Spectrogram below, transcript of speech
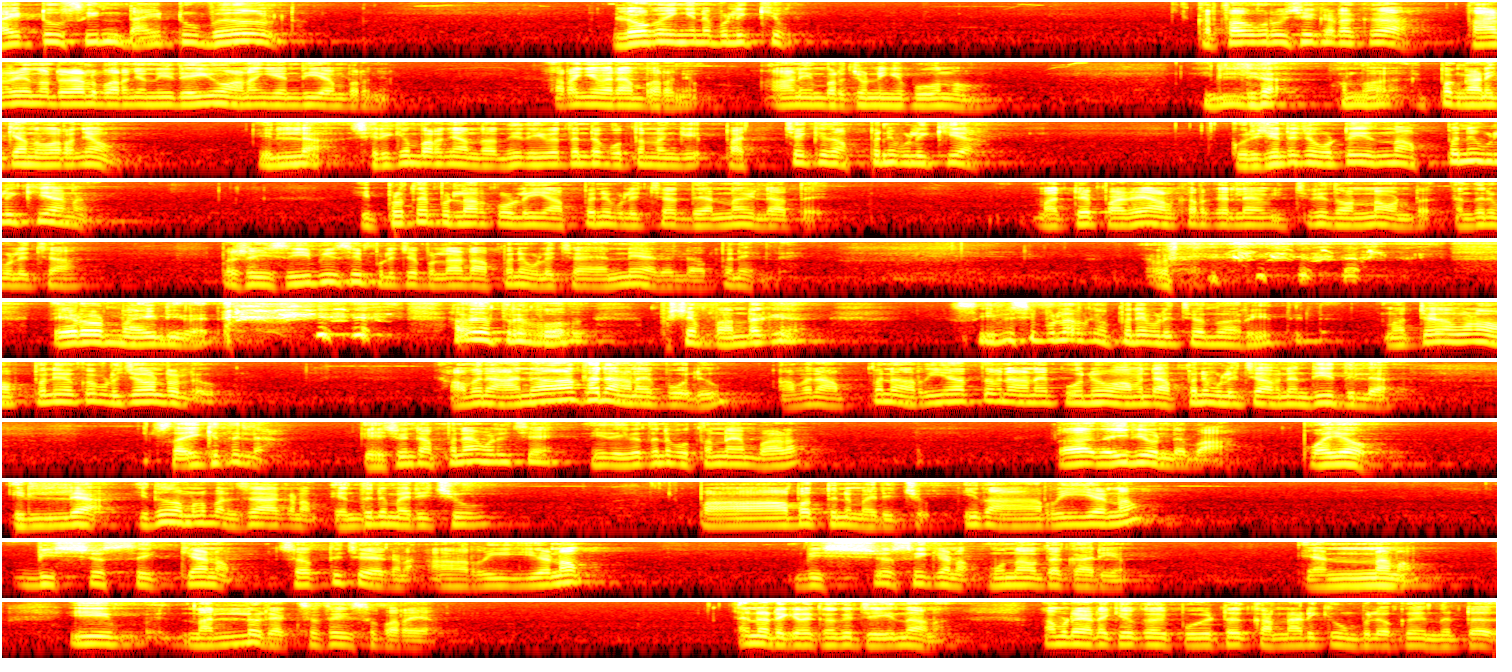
die to sin die to world ലോകം ഇങ്ങനെ വിളിക്കും. കർത്താവ് കുറിച്ച് കിടക്കുക. താഴെ നിന്നൊരു ഒരാൾ പറഞ്ഞു നീ ദൈവമാണെങ്കിൽ എന്ത് ചെയ്യാൻ പറഞ്ഞു? ഇറങ്ങി വരാൻ പറഞ്ഞു. ആണിയും പറിച്ചുകൊണ്ടിങ്ങി പോകുന്നോ? ഇല്ല. ഒന്ന് ഇപ്പം കാണിക്കാമെന്ന് പറഞ്ഞോ? ഇല്ല. ശരിക്കും പറഞ്ഞാൽ എന്താ? നീ ദൈവത്തിന്റെ പുത്രനെങ്കിൽ പച്ചയ്ക്ക് അപ്പന് വിളിക്കുക. കുരിശിന്റെ ചുവട്ട് ഇന്ന് അപ്പന് വിളിക്കുകയാണ്. ഇപ്പോഴത്തെ പിള്ളേർക്കുള്ള ഈ അപ്പന് വിളിച്ച ദണ്ണമില്ലാത്ത മറ്റേ പഴയ ആൾക്കാർക്കെല്ലാം ഇച്ചിരി ദണ്ണമുണ്ട് എന്തിനു വിളിച്ചാൽ പക്ഷേ ഈ സി ബി സി വിളിച്ച പിള്ളേരുടെ അപ്പനെ വിളിച്ചാൽ എന്നെ അല്ലല്ലോ അപ്പനെ അല്ലേ? ദേ ഡോണ്ട് മൈൻഡ് ഇവൻ അവരെത്രയും പോകും പക്ഷെ പണ്ടൊക്കെ സി ബി സി പിള്ളേർക്ക് അപ്പനെ വിളിച്ചൊന്നും അറിയത്തില്ല. മറ്റേ നമ്മൾ അപ്പനെയൊക്കെ വിളിച്ചോണ്ടല്ലോ. അവൻ അനാഥനാണെ പോലും അവൻ അപ്പൻ അറിയാത്തവനാണെ പോലും അവന്റെ അപ്പനെ വിളിച്ച് അവൻ എന്ത് ചെയ്യത്തില്ല? സഹിക്കത്തില്ല. യേശുവിന്റെ അപ്പനെ വിളിച്ചേ. നീ ദൈവത്തിന്റെ പുത്രനെ ആ ധൈര്യമുണ്ട് വാ. പോയോ? ഇല്ല. ഇത് നമ്മൾ മനസ്സിലാക്കണം. എന്തിന് മരിച്ചു? പാപത്തിന് മരിച്ചു. ഇതറിയണം. വിശ്വസിക്കണം. ശ്രദ്ധിച്ച് കേൾക്കണം. അറിയണം. വിശ്വസിക്കണം. മൂന്നാമത്തെ കാര്യം എണ്ണണം. ഈ നല്ലൊരു എക്സസൈസ് പറയാം. ഞാൻ ഇടയ്ക്കിടയ്ക്കൊക്കെ ചെയ്യുന്നതാണ്. നമ്മുടെ ഇടയ്ക്കൊക്കെ പോയിട്ട് കണ്ണാടിക്ക് മുമ്പിലൊക്കെ നിന്നിട്ട്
